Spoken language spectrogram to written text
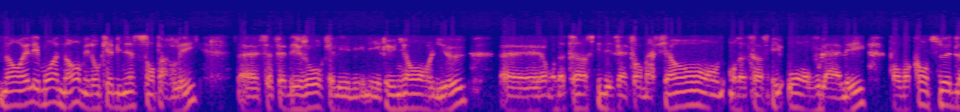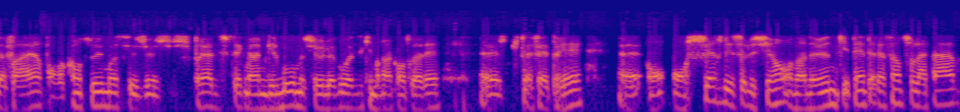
Non, elle et moi, non, mais nos cabinets se sont parlé. Euh, ça fait des jours que les, les, réunions ont lieu. Euh, on a transmis des informations, on, a transmis où on voulait aller. On va continuer de le faire. On va continuer. Moi, je, je, suis prêt à discuter avec Mme Guilbeault. M. Legault a dit qu'il me rencontrerait. Euh, tout à fait prêt. On, on, cherche des solutions. On en a une qui est intéressante sur la table.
